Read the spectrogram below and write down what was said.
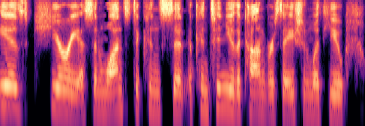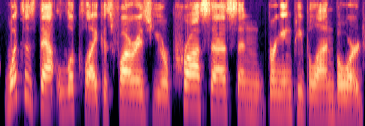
is curious and wants to consider continue the conversation with you, what does that look like as far as your process and bringing people on board?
